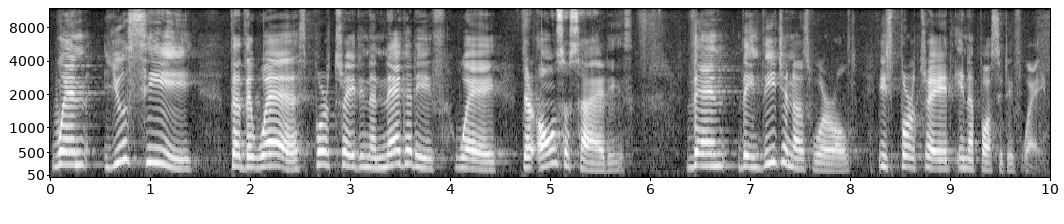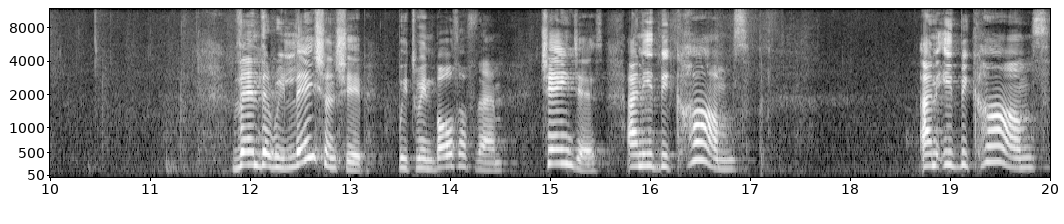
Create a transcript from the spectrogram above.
when you see that the West portrayed in a negative way their own societies, then the indigenous world is portrayed in a positive way. Then the relationship between both of them changes and it becomes and it becomes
